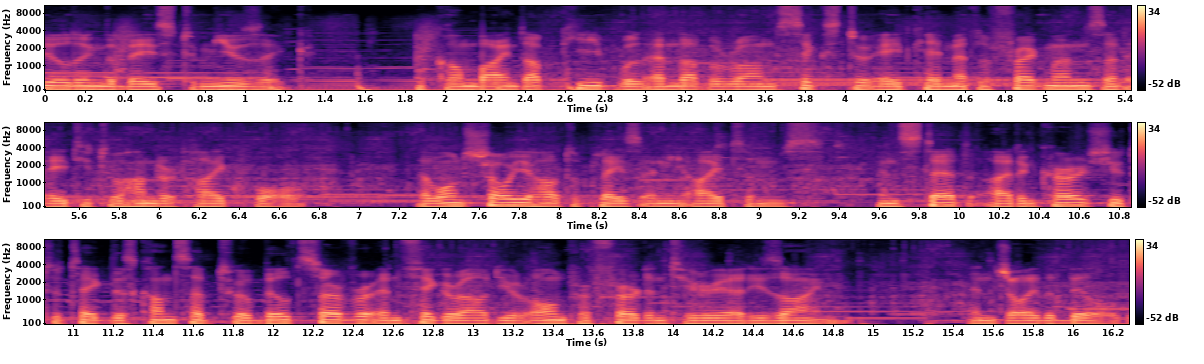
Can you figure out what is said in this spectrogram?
building the base to music. The combined upkeep will end up around 6 to 8k metal fragments and 80 to 100 high qual. I won't show you how to place any items, Instead, I'd encourage you to take this concept to a build server and figure out your own preferred interior design. Enjoy the build.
